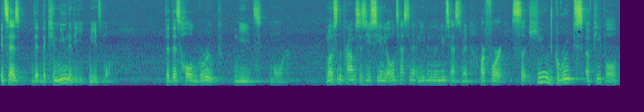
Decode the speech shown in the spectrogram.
It says that the community needs more. That this whole group needs more. Most of the promises you see in the Old Testament and even in the New Testament are for huge groups of people.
